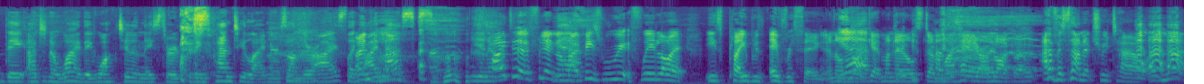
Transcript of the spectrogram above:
they I don't know why they walked in and they started putting panty liners on their eyes like eye masks. You know, I do that for Flynn. I'm like, if he's re- if we're like he's played with everything, and I'm Yeah. like get my nails done, my hair, I'm like, I have a sanitary towel, and that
